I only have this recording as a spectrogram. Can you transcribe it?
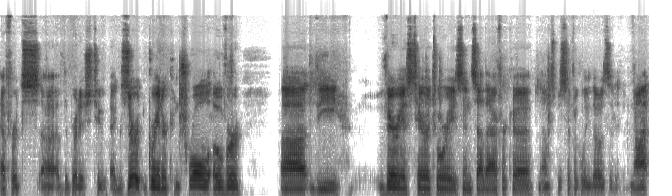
efforts uh, of the British to exert greater control over uh, the various territories in South Africa, um, specifically those that had not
